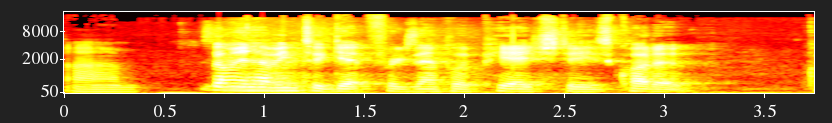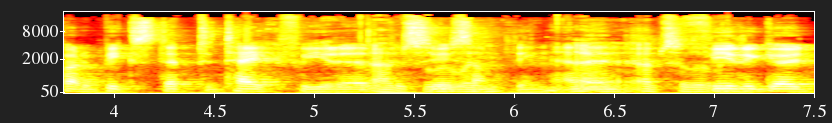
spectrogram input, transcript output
Um, So I mean, yeah. having to get, for example, a PhD is quite a quite a big step to take for you to Absolutely. pursue something, and Uh, then absolutely. for you to go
